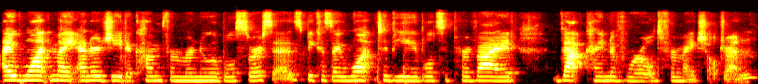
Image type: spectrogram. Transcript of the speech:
I want my energy to come from renewable sources because I want to be able to provide that kind of world for my children.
